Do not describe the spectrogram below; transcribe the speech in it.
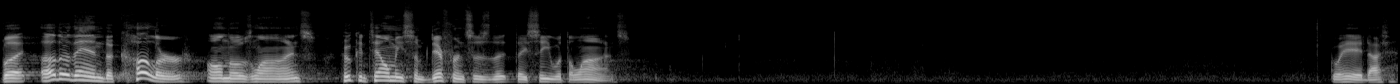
But other than the color on those lines, who can tell me some differences that they see with the lines? Go ahead, Dasha.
